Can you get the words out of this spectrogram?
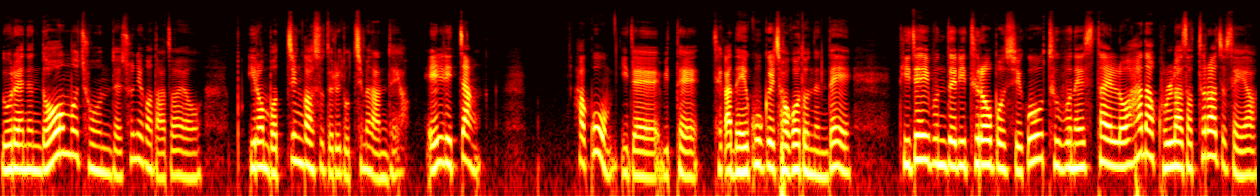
노래는 너무 좋은데 순위가 낮아요. 이런 멋진 가수들을 놓치면 안 돼요. 에일리 짱! 하고 이제 밑에 제가 네 곡을 적어뒀는데 DJ분들이 들어보시고 두 분의 스타일로 하나 골라서 틀어주세요.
